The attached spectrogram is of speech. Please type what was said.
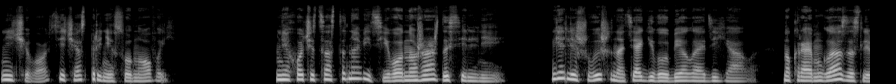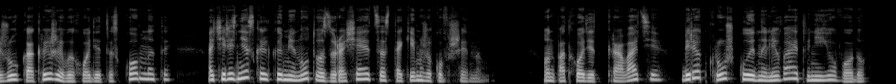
Ничего, сейчас принесу новый. Мне хочется остановить его, но жажда сильней. Я лишь выше натягиваю белое одеяло, но краем глаза слежу, как рыжий выходит из комнаты, а через несколько минут возвращается с таким же кувшином. Он подходит к кровати, берет кружку и наливает в нее воду,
